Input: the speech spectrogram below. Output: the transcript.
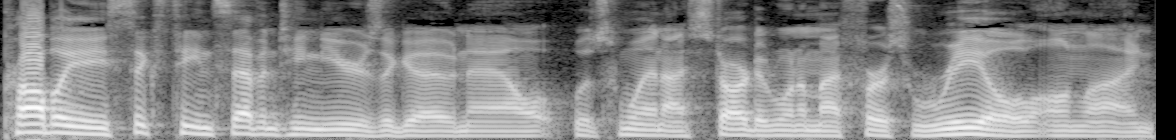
Probably 16, 17 years ago now was when I started one of my first real online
